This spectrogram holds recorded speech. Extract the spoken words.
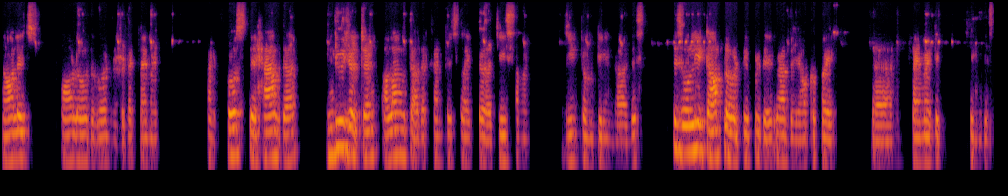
knowledge all over the world with the climate. And of course, they have the individual trend along with other countries like uh, G7, G20, and all this. This is only top level people they, where they occupy the climatic changes.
